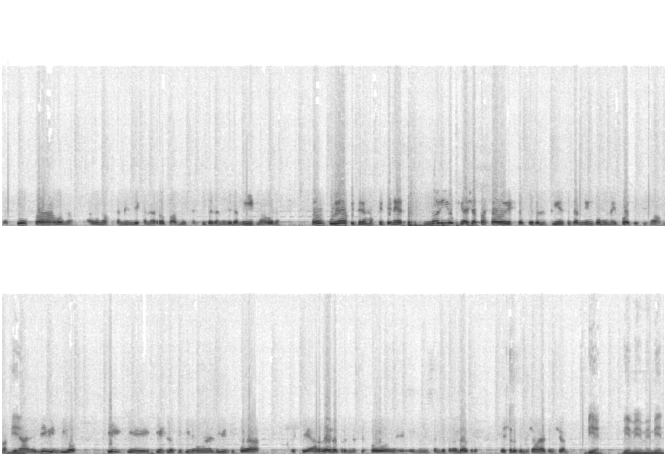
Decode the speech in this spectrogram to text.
la estufa, bueno, algunos también dejan la ropa muy cerquita también de la misma, bueno, son cuidados que tenemos que tener. No digo que haya pasado esto, pero lo pienso también como una hipótesis, ¿no? Más Bien. que nada en el living, digo, ¿qué, qué, qué es lo que tiene uno en el living que pueda este, arder o prenderse fuego de- en un instante para el otro? Eso es lo que me llama la atención. Bien, bien, bien, bien, bien.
